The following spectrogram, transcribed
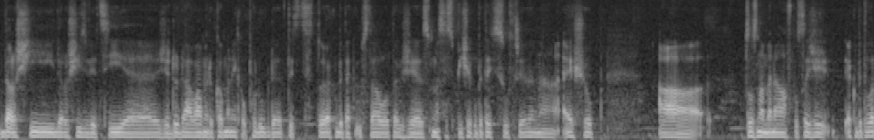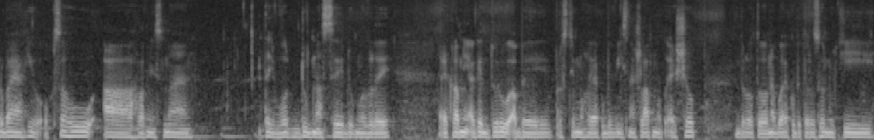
Další, další z věcí je, že dodáváme do kamenných obchodů, kde teď to jakoby taky ustálo, takže jsme se spíš jakoby teď soustředili na e-shop a to znamená v podstatě, že jakoby tvorba nějakého obsahu a hlavně jsme teď od dubna si domluvili reklamní agenturu, aby prostě mohli jakoby víc našlápnout e-shop. Bylo to, nebo jakoby to rozhodnutí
